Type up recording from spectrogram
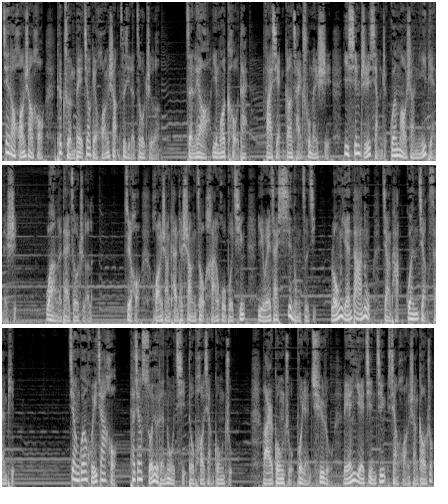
见到皇上后，他准备交给皇上自己的奏折，怎料一摸口袋，发现刚才出门时一心只想着官帽上泥点的事，忘了带奏折了。最后皇上看他上奏含糊不清，以为在戏弄自己，龙颜大怒，将他官降三品。将官回家后，他将所有的怒气都抛向公主。而公主不忍屈辱，连夜进京向皇上告状。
